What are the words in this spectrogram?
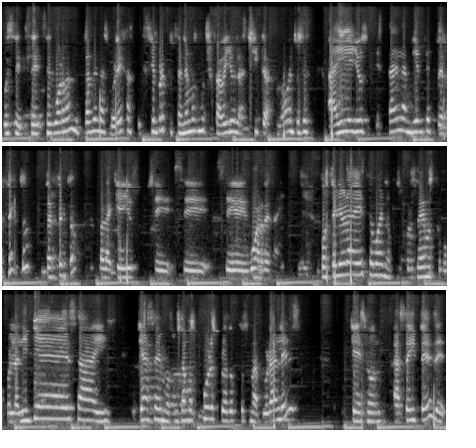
pues se, se, guardan detrás de las orejas, porque siempre pues tenemos mucho cabello las chicas, ¿no? Entonces ahí ellos, está el ambiente perfecto, perfecto, para que ellos se, se, se guarden ahí. Posterior a esto, bueno, pues procedemos como con la limpieza y ¿qué hacemos? Usamos puros productos naturales, que son aceites, de,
